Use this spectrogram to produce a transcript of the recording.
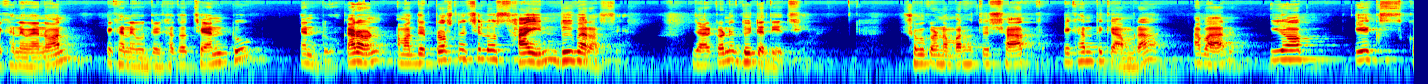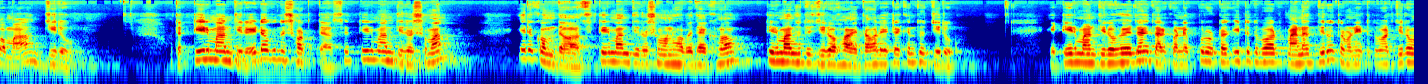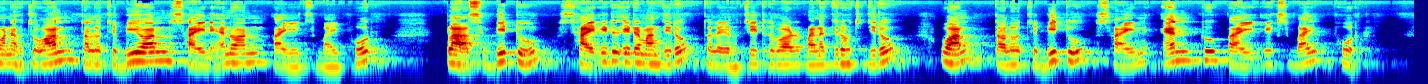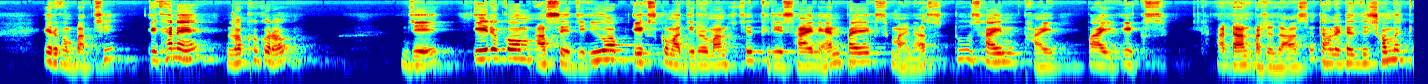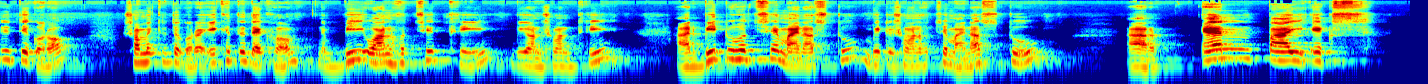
এখানেও এন ওয়ান এখানেও দেখা যাচ্ছে এন টু এন টু কারণ আমাদের প্রশ্নে ছিল সাইন দুইবার আছে, যার কারণে দুইটা দিয়েছি। সমীকরণ নাম্বার হচ্ছে সাত। এখান থেকে আমরা আবার e of x comma zero অর্থাৎ টির মান জিরো এটাও কিন্তু শর্তে আছে। টির মান জিরো সমান এরকম দেওয়া আছে। টির মান জিরো সমান হবে, দেখো টির মান যদি জিরো হয়, তাহলে এটা কিন্তু জিরো এই এটির মান জিরো হয়ে যায় তার কারণে পুরোটা e to power minus zero তার মানে ই টু পাওয়ার জিরো মানে হচ্ছে ওয়ান তাহলে হচ্ছে b one sine n one by x by four plus b two sine এটা, এটার মান জিরো তাহলে হচ্ছে এটা টু পাওয়ার মাইনাস জিরো হচ্ছে জিরো ওয়ান তাহলে হচ্ছে b two sine n two pi x by four এরকম পাচ্ছি। এখানে লক্ষ্য করো যে এরকম আছে যে ইউ অফ এক্স কমা জিরোর মান হচ্ছে three sine n pi x minus two sine five pi x আর ডান পাশে যা আছে, তাহলে এটা যদি সমীকৃত করো সমীকৃত করো। এক্ষেত্রে দেখো বি ওয়ান হচ্ছে থ্রি বি ওয়ান সমান থ্রি আর বি টু হচ্ছে মাইনাস টু বি টু সমান হচ্ছে মাইনাস টু আর n pi x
